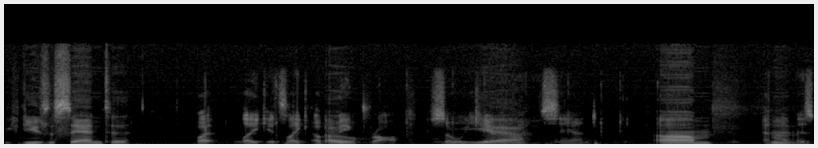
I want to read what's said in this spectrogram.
We could use the sand to. But like it's like a Oh. big drop, so we can't Yeah. really use sand. Um, And then Hmm. this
